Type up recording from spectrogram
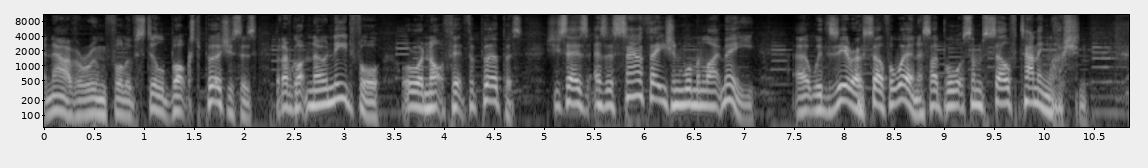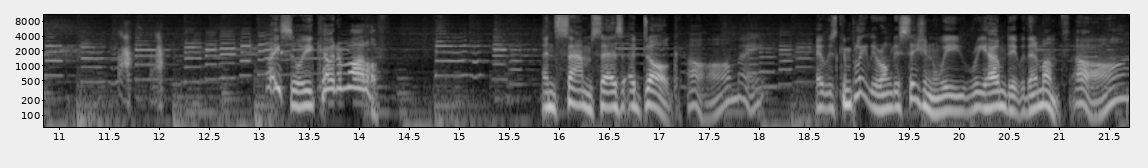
And now I have a room full of still boxed purchases that I've got no need for or are not fit for purpose. She says, as a South Asian woman like me, uh, with zero self awareness, I bought some self tanning lotion. they saw you coming a mile off. And Sam says, a dog. Oh, mate. It was completely wrong decision. We rehomed it within a month. Oh,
